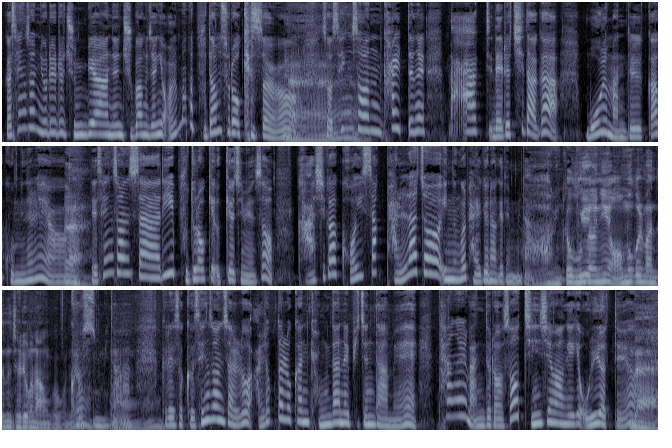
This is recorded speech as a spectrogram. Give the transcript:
그러니까 생선 요리를 준비하는 주방장이 얼마나 부담스러웠겠어요. 예. 그래서 생선 칼등을 막 내려치다가 뭘 만들까 고민을 해요. 네. 근데 생선살이 부드럽게 으깨지면서 가시가 거의 싹 발라져 있는 걸 발견하게 됩니다. 아, 그러니까 우연히 어묵을 만드는 재료가 나온 거군요. 그렇습니다. 어. 그래서 그 생선살로 알록달록한 경단을 빚은 다음에 탕을 만들어서 진시황에게 올렸대요. 네.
